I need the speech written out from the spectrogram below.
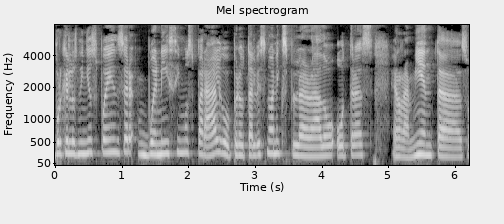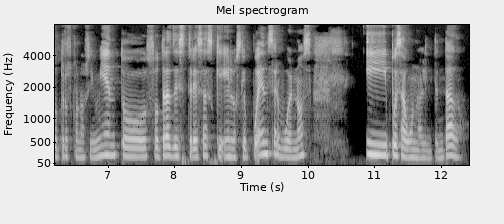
Porque los niños pueden ser buenísimos para algo, pero tal vez no han explorado otras herramientas, otros conocimientos, otras destrezas que, en los que pueden ser buenos y pues aún no lo han intentado.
